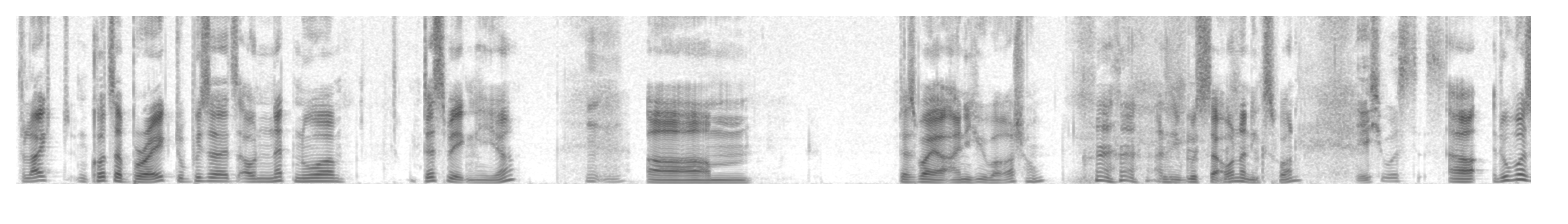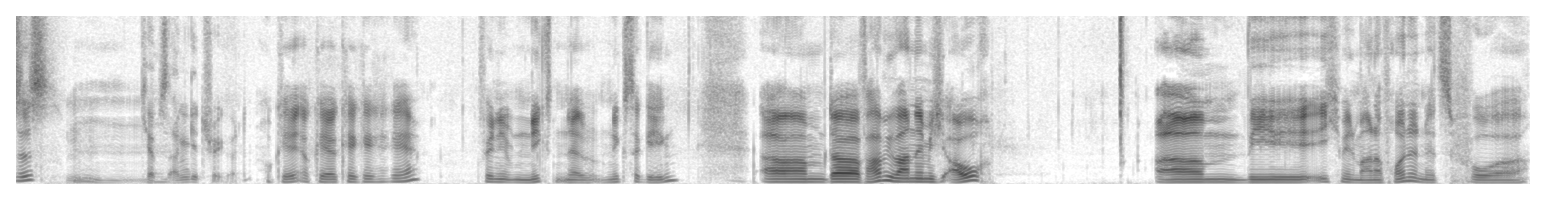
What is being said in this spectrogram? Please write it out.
Vielleicht ein kurzer Break. Du bist ja jetzt auch nicht nur deswegen hier. Mhm. Ähm, das war ja eigentlich Überraschung. also ich wusste auch noch nichts von. Ich wusste es. Äh, du wusstest? Mhm. Ich habe es angetriggert. Okay, okay, okay, okay, okay. Finde ich nichts ne, dagegen. Ähm, der Fabi war nämlich auch, ähm, wie ich mit meiner Freundin jetzt vor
